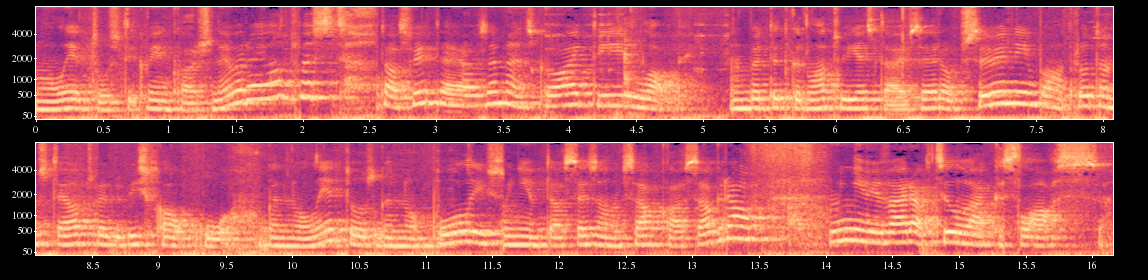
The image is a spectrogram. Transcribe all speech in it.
no Lietuvas tik vienkārši nevarēja atvest, tās vietējās zemes gāja tīri labi. Bet tad, kad Latvija iestājās Eiropas Savienībā, protams, te atveda visu kaut ko. Gan no Lietuvas, gan no Polijas. Viņiem tā sezona sākās agrāk. Viņiem ir vairāk cilvēku, kas lasa.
